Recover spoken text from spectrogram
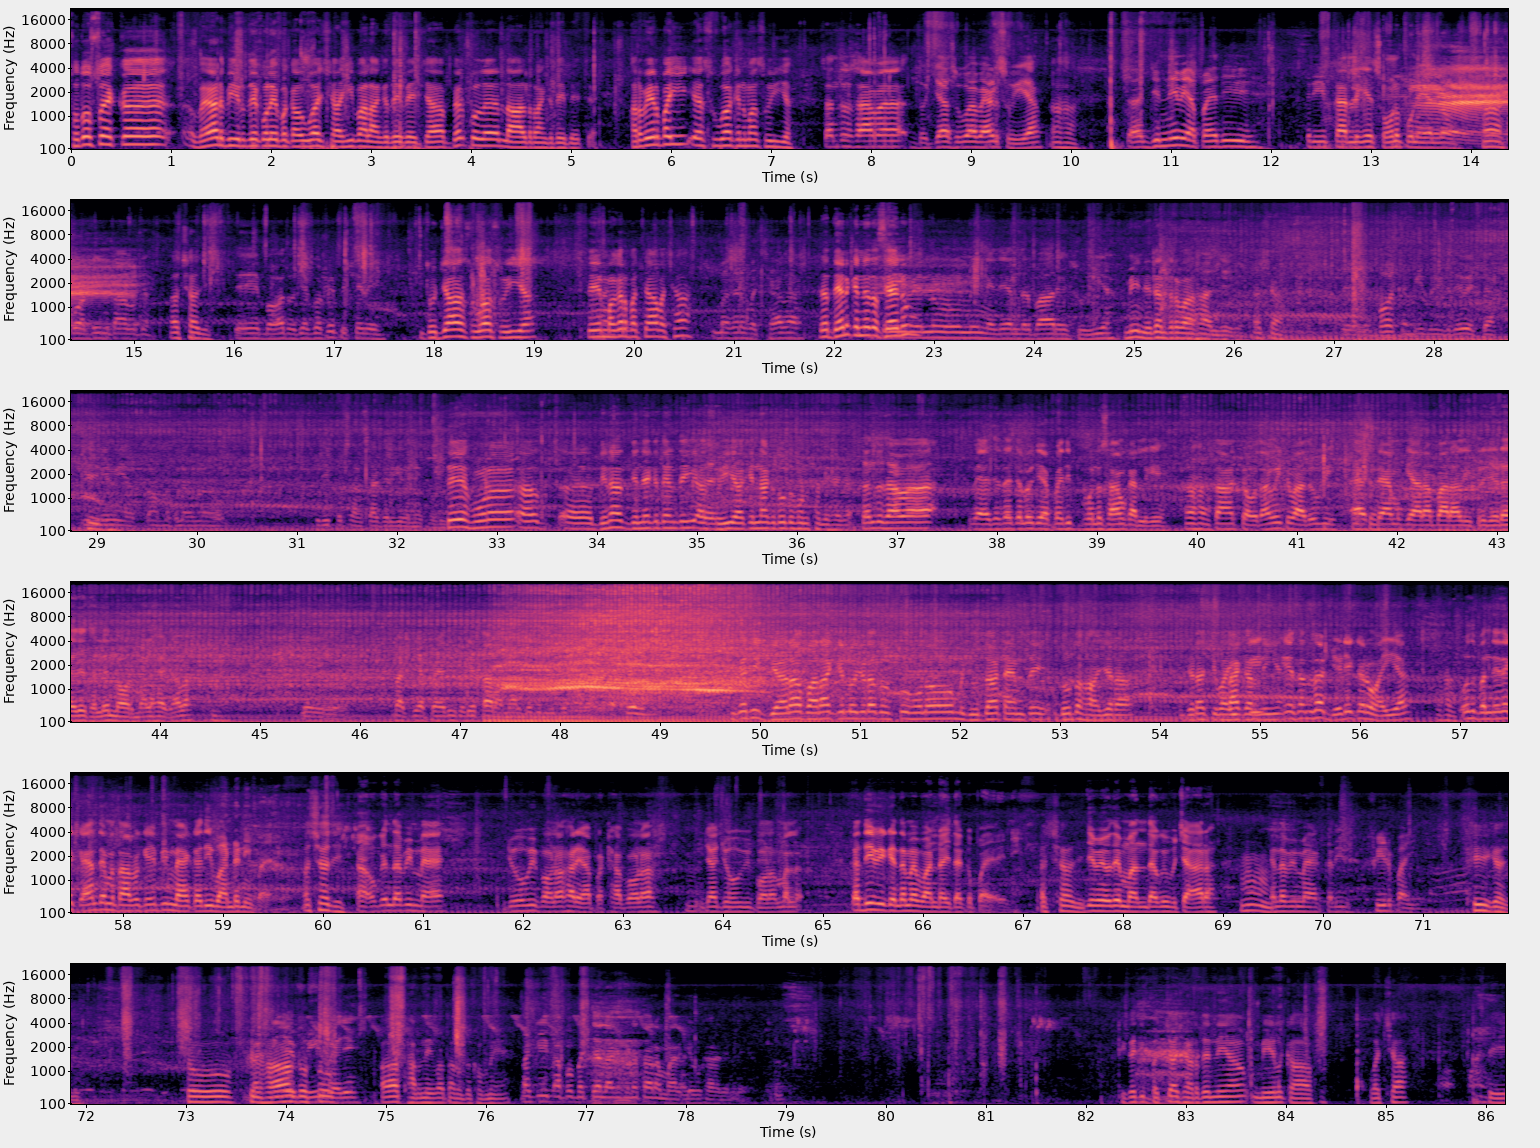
ਸੋ ਦੋਸਤੋ ਇੱਕ ਵੈੜ ਵੀਰ ਦੇ ਕੋਲੇ ਬਕਾਊਆ ਸ਼ਾਹੀਵਾਲ ਅੰਗ ਦੇ ਵਿੱਚ ਆ ਬਿਲਕੁਲ ਲਾਲ ਰੰਗ ਦੇ ਵਿੱਚ। ਹਰਵੇਲ ਭਾਈ ਇਹ ਸੂਆ ਕਿੰਨਵਾ ਸੂਈ ਆ? ਸੰਧੂ ਸਾਹਿਬ ਦੂਜਾ ਸੂਆ ਵੈੜ ਸੂਈ ਆ। ਤਾਂ ਜਿੰਨੀ ਵੀ ਆਪਾਂ ਇਹਦੀ ਤਾਰੀਫ ਕਰ ਲਈਏ ਸੋਹਣ ਪੁਣੇ ਵੱਲੋਂ ਹਾਂ। ਬੋਡੀ ਮੁਤਾਬਕ। ਅੱਛਾ ਜੀ। ਤੇ ਬਹੁਤ ਵਧੀਆ ਗੁਰਪ੍ਰੀਤ ਪਿੱਛੇ ਵੇ। ਦੂਜਾ ਸੂਆ ਸੂਈ ਆ ਤੇ ਮਗਰ ਬੱਚਾ ਬੱਚਾ? ਮਗਰ ਬੱਚਾ ਵਾ। ਤੇ ਦਿਨ ਕਿੰਨੇ ਦੱਸਿਆ ਇਹਨੂੰ? ਮੈਨੂੰ ਮਹੀਨੇ ਦੇ ਅੰਦਰ ਬਾਹਰ ਇਹ ਸੂਈ ਆ। ਮਹੀਨੇ ਦੇ ਅੰਦਰ ਵਾ ਹਾਂਜੀ। ਅੱਛਾ। ਤੇ ਬਹੁਤ ਚੰਗੀ ਬਰੀਡ ਦੇ ਵਿੱਚ ਆ। ਜਿੰਨੀ ਵੀ ਆਪਾਂ ਮਤਲਬ ਇਹਦੀ ਪ੍ਰਸ਼ੰਸਾ ਕਰੀਏ ਉਹਨੇ ਥੋੜੀ ਤੇ ਹੁਣ ਅਹ, ਦਿਨਾਂ ਜਿੰਨੇ ਕੁ ਦਿਨ ਦੀ ਆ ਸੂਈ ਆ ਕਿੰਨਾ ਕੁ ਦੁੱਧ ਹੁਣ ਥੱਲੇ ਹੈਗਾ? ਸੰਧੂ ਸਾਹਿਬ ਵੈਸੇ ਤਾਂ ਚਲੋ ਜੇ ਆਪਾਂ ਇਹਦੀ ਫੁੱਲ ਸਾਂਭ ਕਰ ਲਈਏ ਤਾਂ 14 ਵੀ ਚਵਾ ਦੂਗੀ ਇਸ ਟਾਈਮ 11 12 ਲੀਟਰ ਜਿਹੜਾ ਇਹਦੇ ਥੱਲੇ ਨਾਰਮਲ ਹੈਗਾ ਵਾ। ਤੇ ਬਾਕੀ ਆਪਾਂ ਇਹਦੀ ਥੋੜੀ ਧਾਰਾ ਮਾਰ ਕੇ ਦੂਜੀ ਠੀਕ ਹੈ ਜੀ 11 12 ਕਿਲੋ ਜਿਹੜਾ ਦੋਸਤੋ ਹੁਣ ਮੌਜੂਦਾ ਟਾਈਮ ਤੇ ਦੁੱਧ ਹਾਜ਼ਰ ਆ। ਜਿਹੜਾ ਚਵਾਈ ਕਰਨੀ ਆ। ਇਹ ਸੰਧੂ ਸਾਹਿਬ ਜਿਹੜੇ ਘਰੋਂ ਆਈ ਆ। ਉਸ ਬੰਦੇ ਦੇ ਕਹਿਣ ਦੇ ਮੁਤਾਬਕ ਇਹ ਵੀ ਮੈਂ ਕਦੀ ਵੰਡ ਨਹੀਂ ਪਾਇਆ। ਅੱਛਾ ਜੀ। ਹਾਂ ਉਹ ਕਹਿੰਦਾ ਵੀ ਮੈਂ ਜੋ ਵੀ ਪਾਉਣਾ ਹਰਿਆ ਪੱਠਾ ਪਾਉਣਾ ਜਾਂ ਜੋ ਵੀ ਪਾਉਣਾ ਮਤਲਬ ਕਦੀ ਵੀ ਕਹਿੰਦਾ ਮੈਂ ਵੰਡ ਅਜੇ ਤੱਕ ਪਾਇਆ ਹੀ ਨਹੀਂ। ਅੱਛਾ ਜੀ। ਜਿਵੇਂ ਉਹਦੇ ਮਨ ਦਾ ਕੋਈ ਵਿਚਾਰ ਆ ਕਹਿੰਦਾ ਵੀ ਮੈਂ ਕਦੀ ਫੀਡ ਪਾਈ। ਠੀਕ ਹੈ ਜੀ। ਸੋ ਫਿਲਹਾਲ ਦੋਸਤੋ ਆਹ ਥਰਨੇ ਵਾ ਤੁਹਾਨੂੰ ਦਿਖਾਉਣੇ ਆ। ਬਾਕੀ ਆਪਾਂ ਬੱਚਾ ਲਾ ਕੇ ਥੋੜਾ ਧਾਰਾ ਮਾਰ ਕੇ ਵਿਖਾ ਦਿੰਦੇ ਆ। ਠੀਕ ਹੈ ਜੀ ਬੱਚਾ ਛੱਡ ਦਿੰਦੇ ਆ ਮੇਲ ਕਾਫ ਬੱਚਾ। ਤੇ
